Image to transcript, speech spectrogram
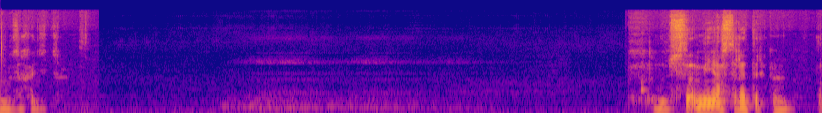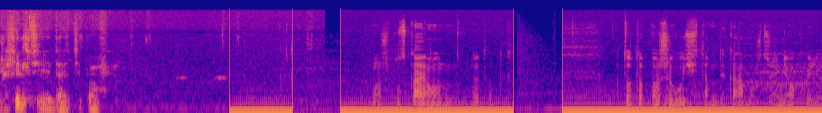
Заходите. С- Меня с ретриком прохильте и дайте баф. Может, пускай он этот кто-то поживучий, там ДК, может, Женек или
